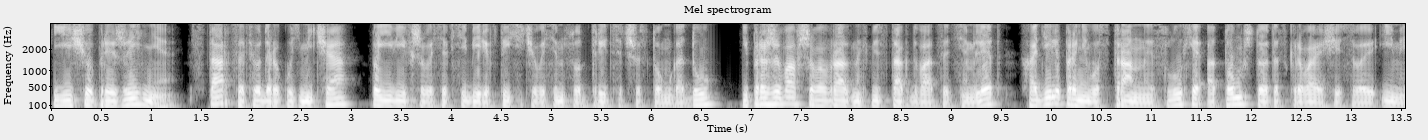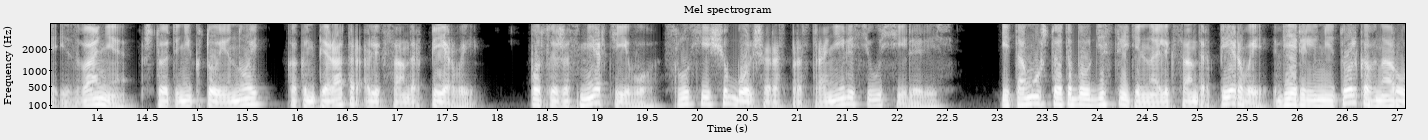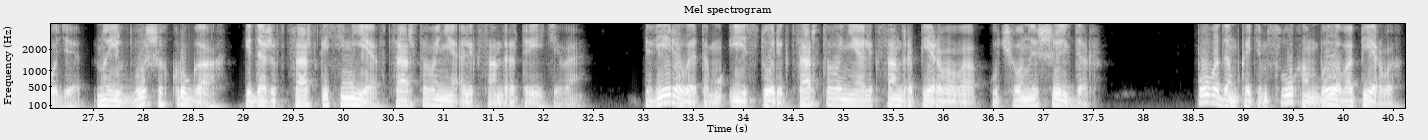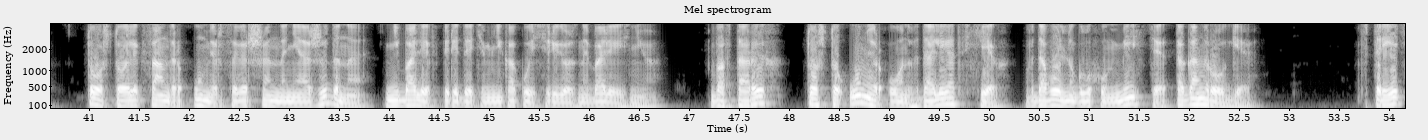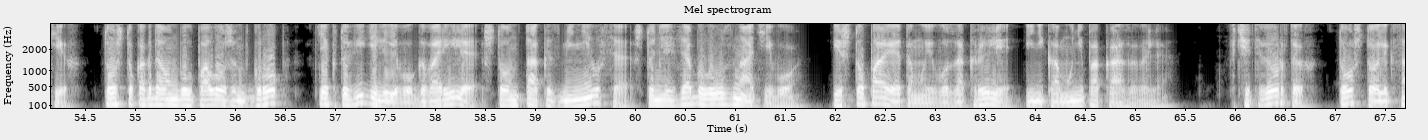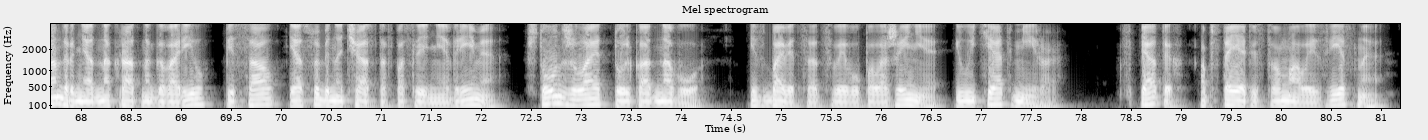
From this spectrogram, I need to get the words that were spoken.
Еще при жизни старца Федора Кузьмича, появившегося в Сибири в 1836 году и проживавшего в разных местах 27 лет, ходили про него странные слухи о том, что это скрывающий свое имя и звание, что это никто иной, как император Александр I. После же смерти его слухи еще больше распространились и усилились. И тому, что это был действительно Александр I, верили не только в народе, но и в высших кругах, и даже в царской семье в царствовании Александра III. Верил этому и историк царствования Александра I, ученый Шильдер. Поводом к этим слухам было, во-первых, то, что Александр умер совершенно неожиданно, не болев перед этим никакой серьезной болезнью. Во-вторых, то, что умер он вдали от всех, в довольно глухом месте Таганроге. В-третьих, то, что когда он был положен в гроб, те, кто видели его, говорили, что он так изменился, что нельзя было узнать его, и что поэтому его закрыли и никому не показывали. В-четвертых, то, что Александр неоднократно говорил, писал и особенно часто в последнее время, что он желает только одного – избавиться от своего положения и уйти от мира. В-пятых, обстоятельство малоизвестное,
